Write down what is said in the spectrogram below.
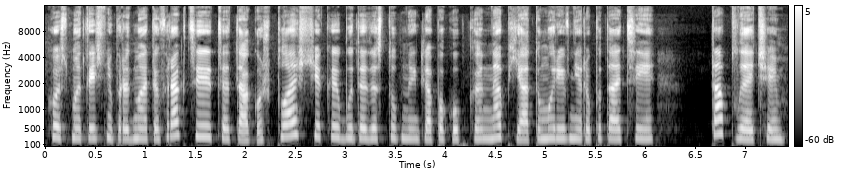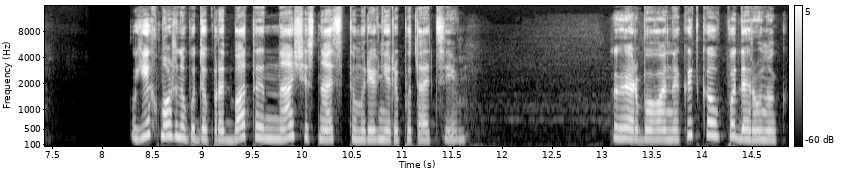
Косметичні предмети фракції це також плащ, який буде доступний для покупки на п'ятому рівні репутації, та плечі. Їх можна буде придбати на 16 рівні репутації. Гербова накидка в подарунок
